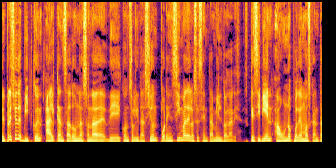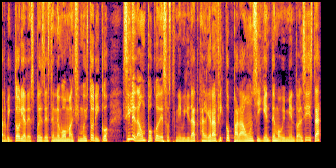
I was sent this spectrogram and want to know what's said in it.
El precio de Bitcoin ha alcanzado una zona de consolidación por encima de los 60 mil dólares, que si bien aún no podemos cantar victoria después de este nuevo máximo histórico, sí le da un poco de sostenibilidad al gráfico para un siguiente movimiento alcista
